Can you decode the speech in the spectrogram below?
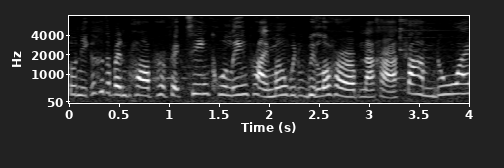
ตัวนี้ก็คือจะเป็น pore perfecting cooling primer with willow herb นะคะ ตามด้วย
